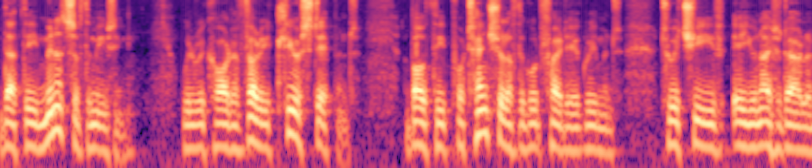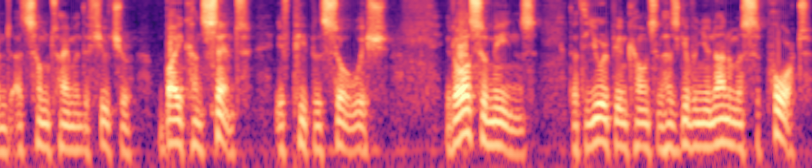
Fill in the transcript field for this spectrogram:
that the minutes of the meeting will record a very clear statement about the potential of the Good Friday Agreement to achieve a united Ireland at some time in the future by consent if people so wish. It also means that the European Council has given unanimous support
